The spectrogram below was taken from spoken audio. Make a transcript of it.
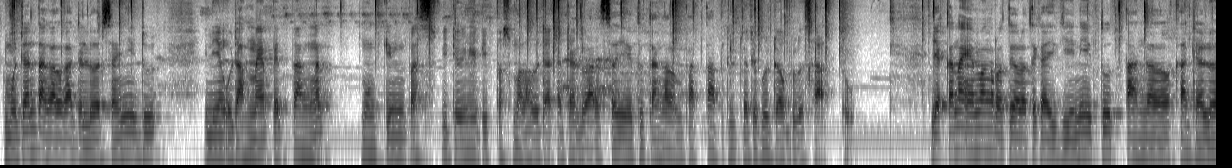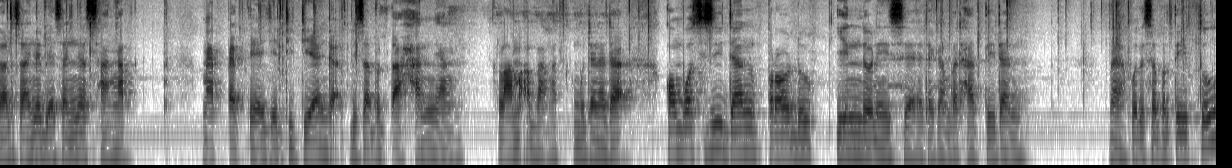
Kemudian tanggal kadaluarsanya itu ini yang udah mepet banget. Mungkin pas video ini di post malah udah kadaluarsa yaitu tanggal 4 April 2021 ya karena emang roti-roti kayak gini itu tanggal kadaluarsanya biasanya sangat mepet ya. Jadi dia nggak bisa bertahan yang lama banget. Kemudian ada komposisi dan produk Indonesia ada gambar hati dan nah putih seperti itu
